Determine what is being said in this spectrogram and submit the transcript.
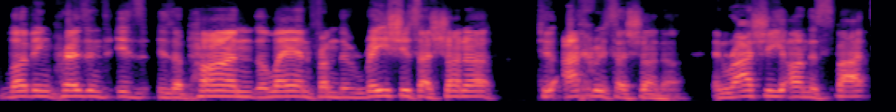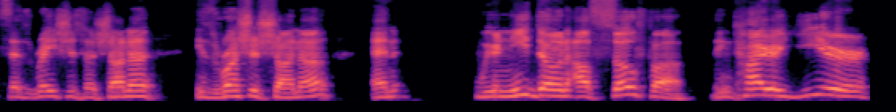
loving presence is, is upon the land from the Reshis Hashana to Achris Hashana. And Rashi on the spot says Reshis Hashana is Rosh Hashanah, and we're Nidon al Sofa. The entire year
